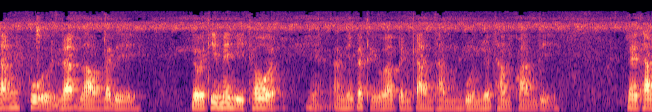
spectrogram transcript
ทั้งผู้อื่นและเราก็ดี โดยที่ไม่มีโทษเนี่ยอันนี้ก็ถือว่าเป็นการทำบุญหรือทำความดี ในทาง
